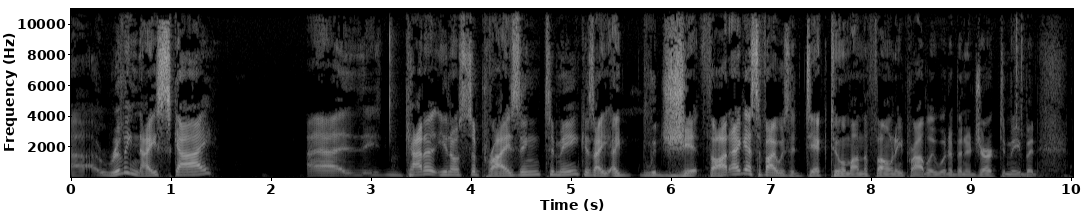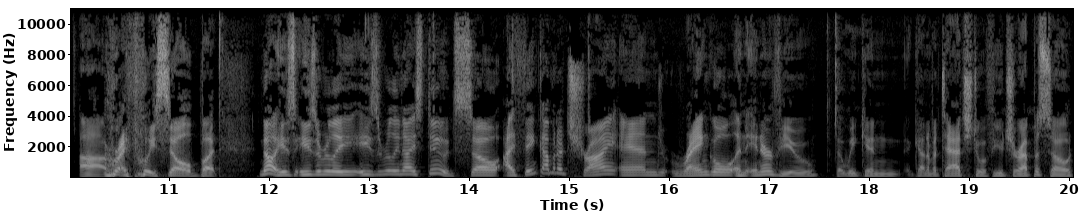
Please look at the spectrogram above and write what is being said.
uh, really nice guy uh, kind of you know surprising to me because I, I, legit thought I guess if I was a dick to him on the phone he probably would have been a jerk to me but uh, rightfully so but no he's he's a really he's a really nice dude so I think I'm gonna try and wrangle an interview that we can kind of attach to a future episode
